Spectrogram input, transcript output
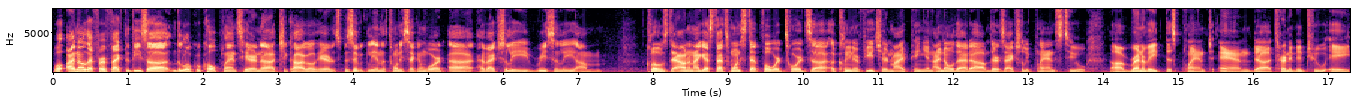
Well, I know that for a fact that these uh, the local coal plants here in uh, Chicago, here specifically in the 22nd ward, uh, have actually recently um, closed down, and I guess that's one step forward towards uh, a cleaner future, in my opinion. I know that uh, there's actually plans to uh, renovate this plant and uh, turn it into a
